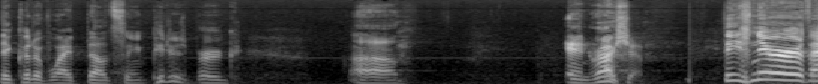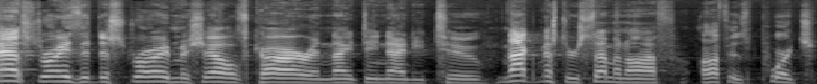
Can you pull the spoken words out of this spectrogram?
they could have wiped out St. Petersburg uh, in Russia. These near-Earth asteroids that destroyed Michelle's car in 1992 knocked Mr. Semenoff off his porch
